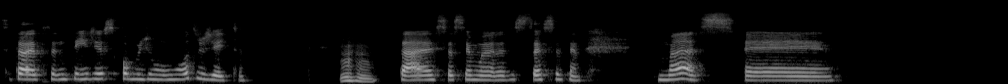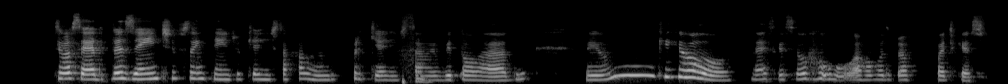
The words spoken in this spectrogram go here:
Você, tá, você entende isso como de um outro jeito. Uhum. Tá? Essa semana do 7 de setembro. Mas, é... se você é do presente, você entende o que a gente está falando, porque a gente está meio bitolado, meio, hum, o que que rolou? Né? Esqueceu o, o arroba do próprio podcast.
